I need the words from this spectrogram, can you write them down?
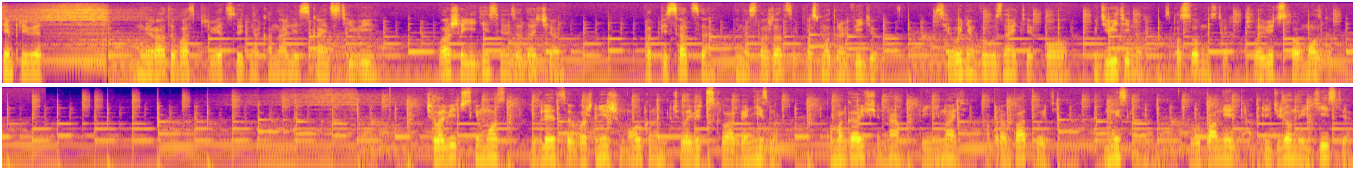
Всем привет! Мы рады вас приветствовать на канале Skynes TV. Ваша единственная задача подписаться и наслаждаться просмотром видео. Сегодня вы узнаете о удивительных способностях человеческого мозга. Человеческий мозг является важнейшим органом человеческого организма, помогающим нам принимать, обрабатывать мысли, выполнять определенные действия,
